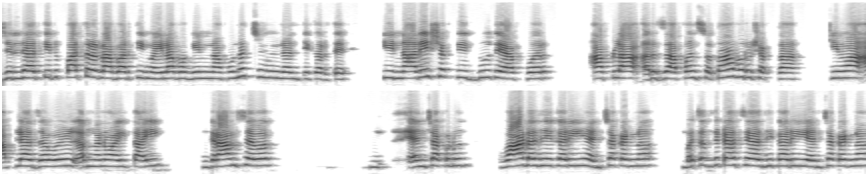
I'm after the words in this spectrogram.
जिल्ह्यातील पात्र लाभार्थी महिला भगिनींना पुनच विनंती करते की नारी शक्ती दूत ऍपवर आपला अर्ज आपण स्वतः भरू शकता किंवा आपल्या जवळील अंगणवाडी ताई ग्रामसेवक यांच्याकडून वार्ड अधिकारी यांच्याकडनं बचत गटाचे अधिकारी यांच्याकडनं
